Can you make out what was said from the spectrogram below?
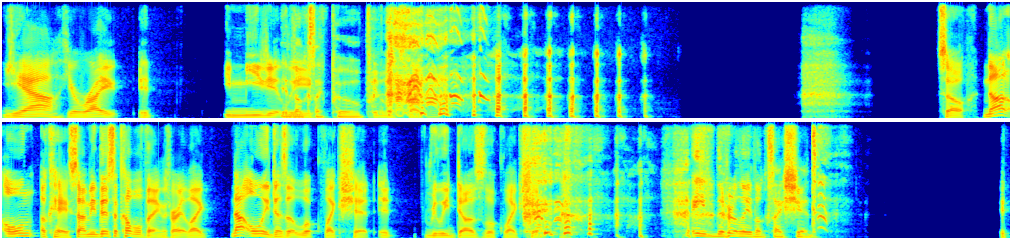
yeah, you're right. It immediately it looks like poop. it looks like So not only okay, so I mean, there's a couple things, right? Like, not only does it look like shit, it really does look like shit. it literally looks like shit. it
